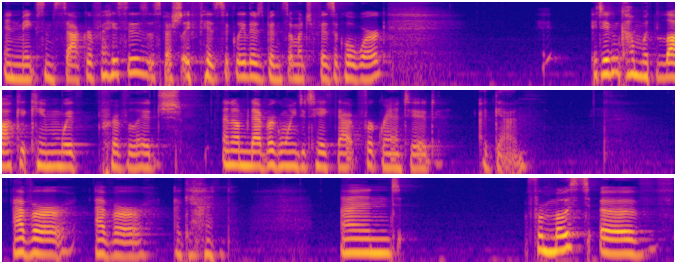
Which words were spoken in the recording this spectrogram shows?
and make some sacrifices, especially physically, there's been so much physical work. It didn't come with luck, it came with privilege. And I'm never going to take that for granted again. Ever, ever again. And for most of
